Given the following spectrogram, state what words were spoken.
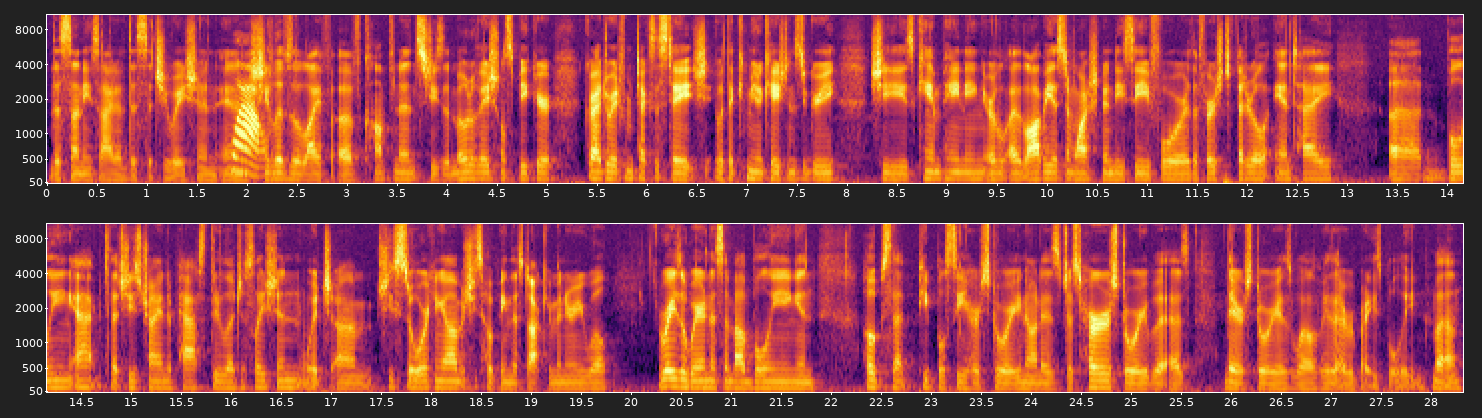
the sunny side of this situation, and Wow. she lives a life of confidence. She's a motivational speaker. Graduated from Texas State she, with a communications degree. She's campaigning or a lobbyist in Washington D.C. for the first federal anti. Uh, bullying act that she's trying to pass through legislation, which um, she's still working on, but she's hoping this documentary will raise awareness about bullying and hopes that people see her story not as just her story, but as their story as well, because everybody's bullied. But um,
